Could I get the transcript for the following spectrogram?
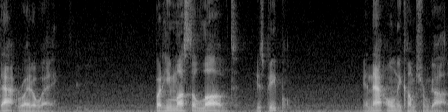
that right away. But he must have loved his people. And that only comes from God.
